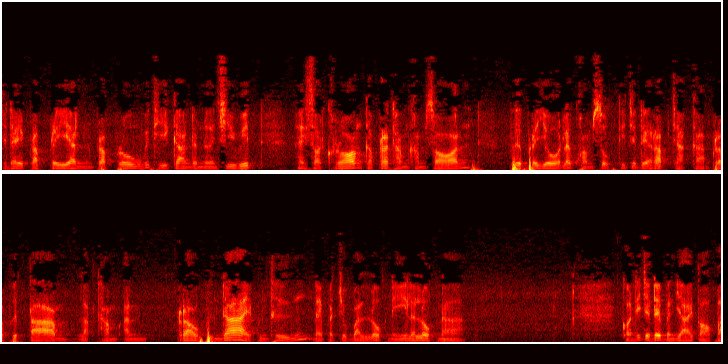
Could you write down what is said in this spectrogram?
จะได้ปรับเปลี่ยนปรับปรุงวิถีการดำเนินชีวิต ให้สอดคล้องกับพระธรรมคำสอน พื่อประโยชน์และความสุขที่จะได้รับจากการประพฤติตาม หลักธรรมอันเราพึงได้พึงถึงในปัจจุบันโลกนี้และโลกหน้า ก่อนที่จะได้บรรยายต่อไป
